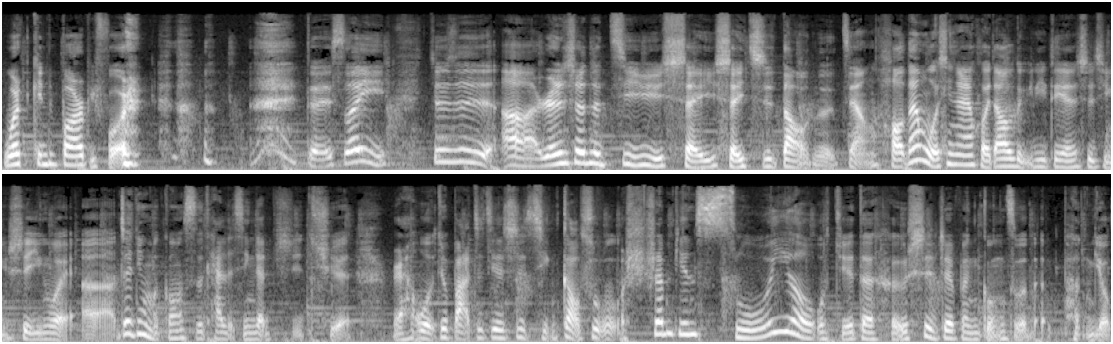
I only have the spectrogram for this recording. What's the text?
worked in the bar before。对，所以就是呃，人生的际遇，谁谁知道呢？这样好，但我现在回到履历这件事情，是因为呃，最近我们公司开了新的职缺，然后我就把这件事情告诉我身边所有我觉得合适这份工作的朋友，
